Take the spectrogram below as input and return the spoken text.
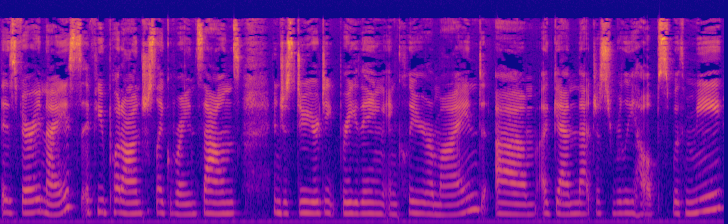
is very nice if you put on just like rain sounds and just do your deep breathing and clear your mind. Um, again, that just really helps with me.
